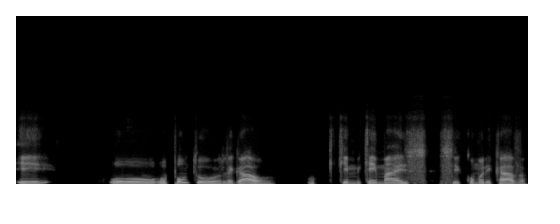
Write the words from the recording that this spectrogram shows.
E o, o ponto legal, o, que, quem mais se comunicava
